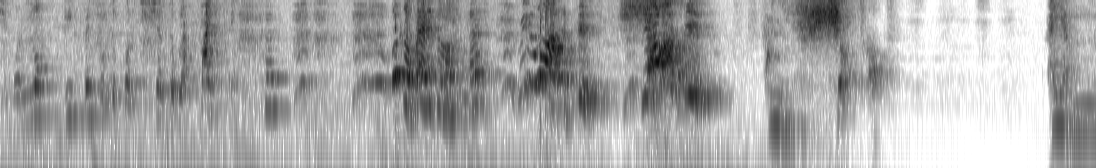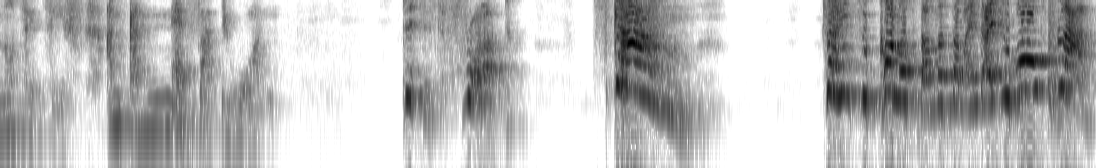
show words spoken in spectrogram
You are not different from the politicians that we are fighting. What have I done? eh? We all are thieves! We are thieves! You shut up? I am not a thief and can never be one. This is fraud! Scam! Trying to con us the mastermind the whole plan!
